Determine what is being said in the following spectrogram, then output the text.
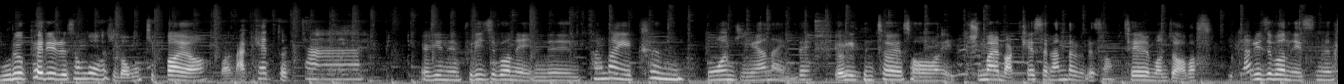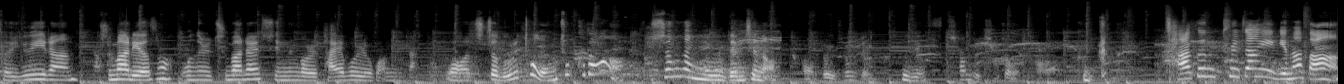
무료 페리를 성공해서 너무 기뻐요. 마켓 도착. 여기는 브리즈번에 있는 상당히 큰 공원 중에 하나인데 여기 근처에서 주말 마켓을 한다 그래서 제일 먼저 와봤어. 브리즈번에 있으면서 유일한 주말이어서 오늘 주말에 할 수 있는 걸 다 해보려고 합니다. 와 진짜 놀이터가 엄청 크다. 수영장 냄새나. 어, 저기 수영장. 그지? 사람들 진짜 많다. 작은 풀장이긴 하다.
